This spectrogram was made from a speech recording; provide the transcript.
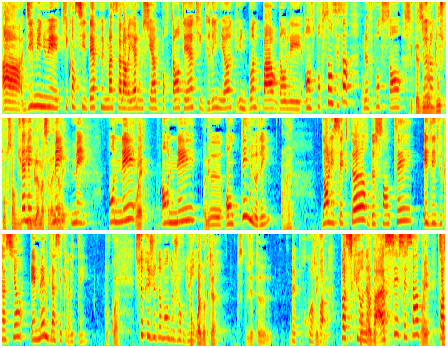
à diminuer, qui considèrent qu'une masse salariale aussi importante et un qui grignote une bonne part dans les 11%, c'est ça? 9%. C'est quasiment 12% du PIB, la masse salariale. Mais, mais, on est, on est, euh, en pénurie dans les secteurs de santé et de l'éducation et même de la sécurité. Pourquoi? Ce que je demande aujourd'hui. Pourquoi, docteur? Parce que vous êtes. Euh, ben pourquoi pas? Parce qu'on n'a pas assez, c'est ça Oui, ça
